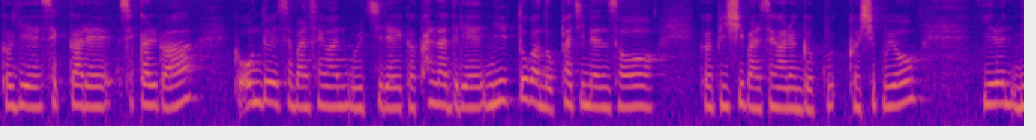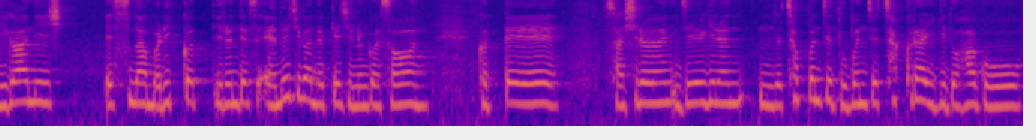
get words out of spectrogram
거기에 색깔의 색깔과 그 온도에서 발생한 물질의 그 칼라들의 밀도가 높아지면서 그 빛이 발생하는 것, 것이고요. 이런 미간이 에스나 머리끝 이런 데서 에너지가 느껴지는 것은 그때 사실은 이제 여기는 이제 첫 번째, 두 번째 차크라이기도 하고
